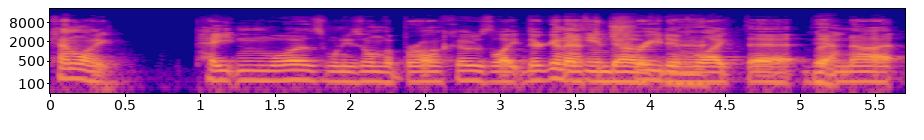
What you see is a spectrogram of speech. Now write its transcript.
kind of like Peyton was when he's on the Broncos. Like they're gonna have to treat him yeah. like that, but Yeah. not.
